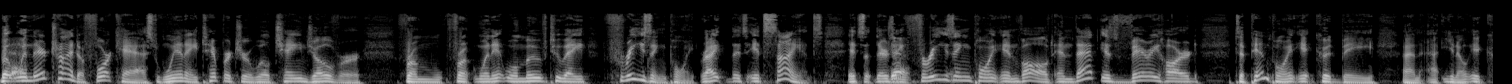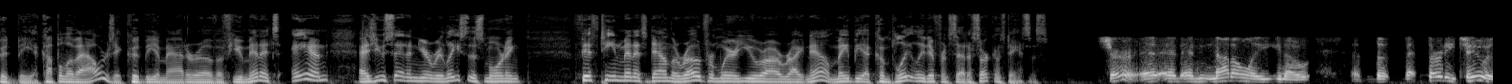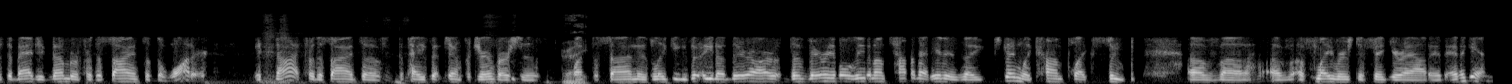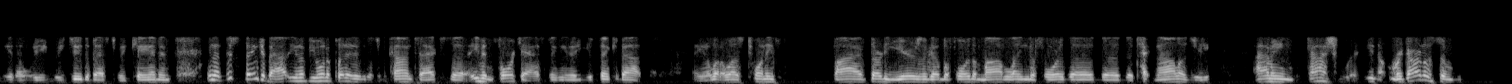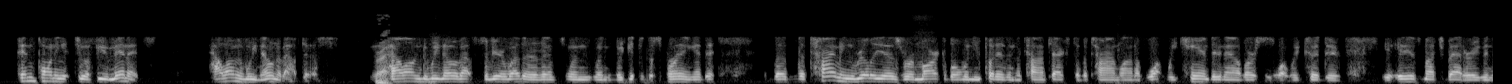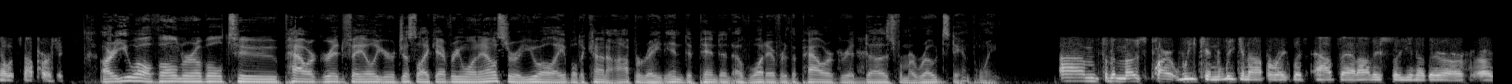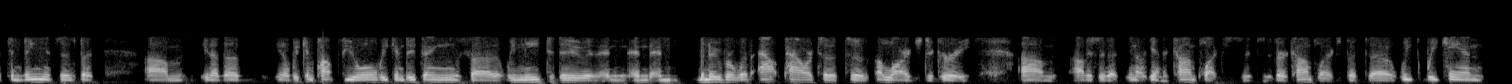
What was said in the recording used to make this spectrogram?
But yeah. when they're trying to forecast when a temperature will change over from, from when it will move to a freezing point, right? It's, it's science. It's there's yeah. a freezing point involved, and that is very hard to pinpoint. It could be an uh, you know it could be a couple of hours. It could be a matter of a few minutes. And as you said in your release this morning, 15 minutes down the road from where you are right now may be a completely different set of circumstances. Sure. And, and not only, you know, the, that 32 is the magic number for the science of the water. It's not for the science of the pavement temperature versus right. what the sun is leaking. You know, there are the variables even on top of that. It is a extremely complex soup of, uh, of, of flavors to figure out. And, and again, you know, we, we do the best we can. And, you know, just think about, you know, if you want to put it into some context, uh, even forecasting, you know, you think about, you know, what it was 25, 30 years ago before the modeling, before the, the, the technology. I mean, gosh, you know, regardless of pinpointing it to a few minutes, how long have we known about this? Right. How long do we know about severe weather events when, when we get to the spring? And the, the timing really is remarkable when you put it in the context of a timeline of what we can do now versus what we could do. It is much better, even though it's not perfect. Are you all vulnerable to power grid failure just like everyone else, or are you all able to kind of operate independent of whatever the power grid does from a road standpoint? Um, for the most part, we can we can operate without that. Obviously, you know there are, are conveniences, but um, you know, the you know, we can pump fuel, we can do things uh, that we need to do, and, and and maneuver without power to to a large degree. Um, obviously, that you know, again, a complex. It's very complex, but uh, we we can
